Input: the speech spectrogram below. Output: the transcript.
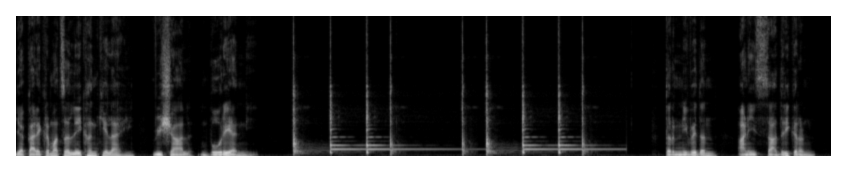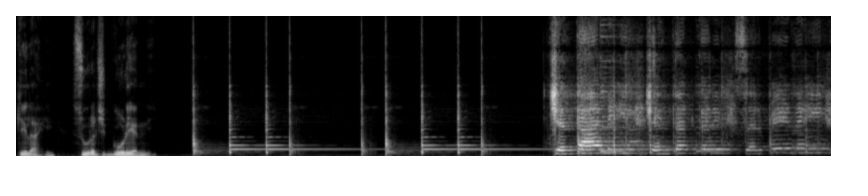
या कार्यक्रमाचं लेखन केलं आहे विशाल बोरे यांनी. तर निवेदन आणि सादरीकरण केलं आहे सूरज गोळे यांनी. चिंता नहीं चिंतन करे सर पे नहीं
